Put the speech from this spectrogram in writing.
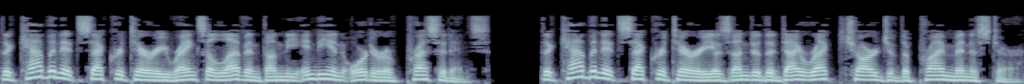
The Cabinet Secretary ranks 11th on the Indian order of precedence. The Cabinet Secretary is under the direct charge of the Prime Minister.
